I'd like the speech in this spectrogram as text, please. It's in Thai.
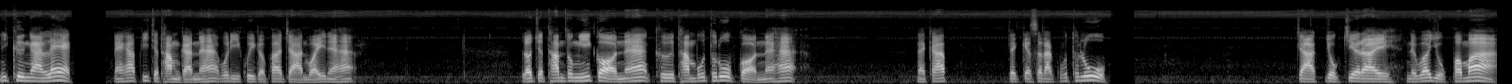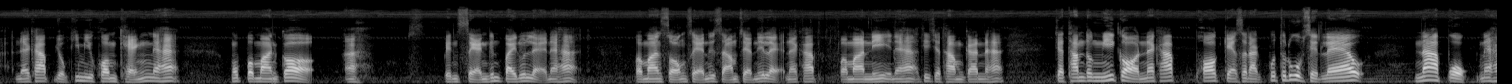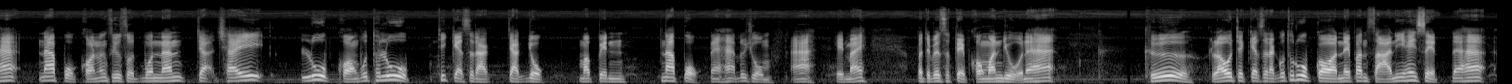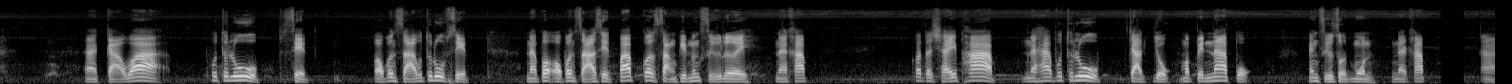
นี่คืองานแรกนะครับที่จะทำกันนะฮะพอดีคุยกับพระอาจารย์ไว้นะฮะเราจะทำตรงนี้ก่อนนะฮะคือทำพุทธรูปก่อนนะฮะนะครับจะแกะสลักพุทธรูป จากหยกเจไรหรือว่าหยกพม่านะครับหยกที่มีความแข็งนะฮะงบประมาณก็อะเป็นแสนขึ้นไปนู่นแหละนะฮะ ประมาณ 2 0 0แสนหรือ 3 0 0แสนนี่แหละนะครับ ประมาณนี้นะฮะที่จะทำกันนะฮะจะทำตรงนี้ก่อนนะครับ พอแกะสลักพุทธรูปเสร็จแล้ว หน้าปกนะฮะหน้าปกของหนังสือสวดมนต์นั้น จะใช้รูปของพุทธรูปที่แกะสลักจากหยกมาเป็นหน้าปกนะฮะทุกผู้ชมอะเห็นไหมมันจะเป็นสเต็ปของมันอยู่นะฮะคือเราจะแกะสลักพุทธรูปก่อนในพรรษานี้ให้เสร็จนะฮะอะกล่าวว่าพุทธรูปเสร็จออกพรรษาพุทธรูปเสร็จ นะพอออกพรรษาเสร็จปั๊บก็สั่งพิมพ์หนังสือเลยนะครับ ก็จะใช้ภาพนะฮะพุทธรูปจากหยกมาเป็นหน้าปกหนังสือสวดมนต์นะครับอ่า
